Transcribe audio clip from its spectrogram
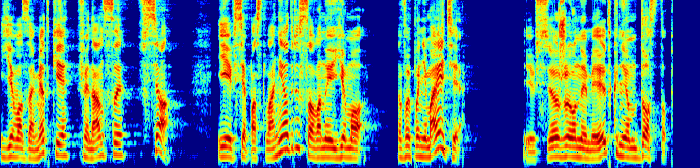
Его заметки, финансы – всё. И все послания адресованы ему. Вы понимаете? «И всё же он имеет к ним доступ»,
